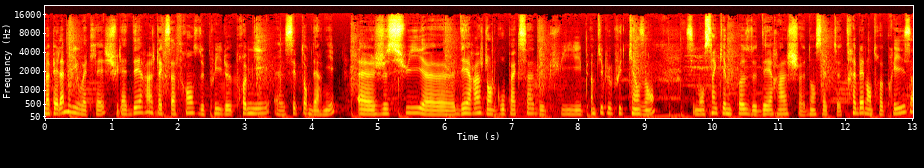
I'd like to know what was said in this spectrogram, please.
Je m'appelle Amélie Watley, je suis la DRH d'AXA France depuis le 1er euh, septembre dernier. Euh, je suis DRH euh, dans le groupe AXA depuis un petit peu plus de 15 ans. C'est mon cinquième poste de DRH dans cette très belle entreprise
